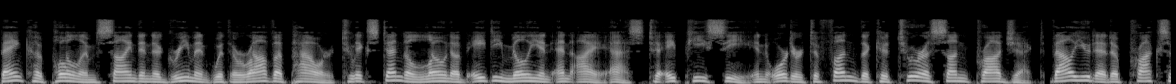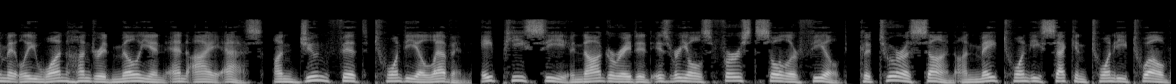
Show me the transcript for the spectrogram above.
Bank Hapoalim signed an agreement with Arava Power to extend a loan of 80 million NIS to APC in order to fund the Keturah Sun project, valued at approximately 100 million NIS. On June 5, 2011, APC inaugurated Israel's first solar field, Keturah Sun on May 22, 2012.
